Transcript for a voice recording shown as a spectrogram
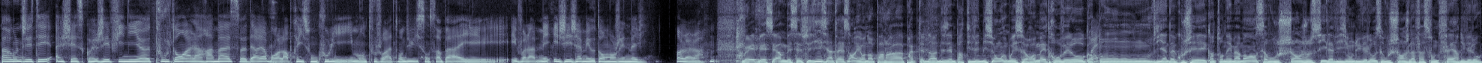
Par contre, j'étais HS, quoi. J'ai fini euh, tout le temps à la ramasse euh, derrière. Bon, alors après, ils sont cool, ils, ils m'ont toujours attendu, ils sont sympas et, et voilà. Mais j'ai jamais autant mangé de ma vie. Oh là là. Mais, mais c'est mais c'est ceci, c'est intéressant et on en parlera après peut-être dans la deuxième partie de l'émission. Oui, se remettre au vélo quand Ouais. on vient d'accoucher et quand on est maman, ça vous change aussi la vision du vélo, ça vous change la façon de faire du vélo?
